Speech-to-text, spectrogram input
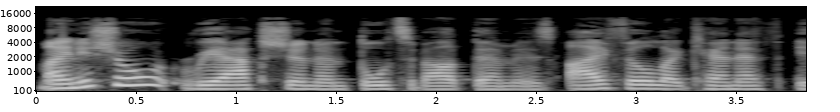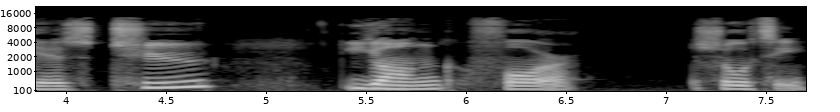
My initial reaction and thoughts about them is I feel like Kenneth is too young for Shorty.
